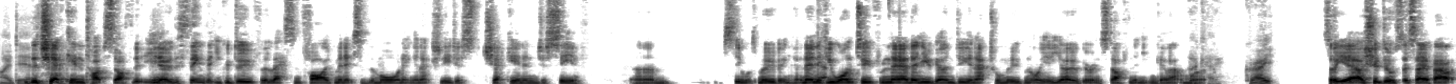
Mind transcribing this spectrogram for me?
idea. The check in type stuff that, you Yeah. know, this thing that you could do for less than five minutes of the morning and actually just check in and just see if, um, see what's moving. And then if you want to from there, then you go and do your natural movement or your yoga and stuff. And then you can go out and work. okay, great. So yeah, I should also say about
